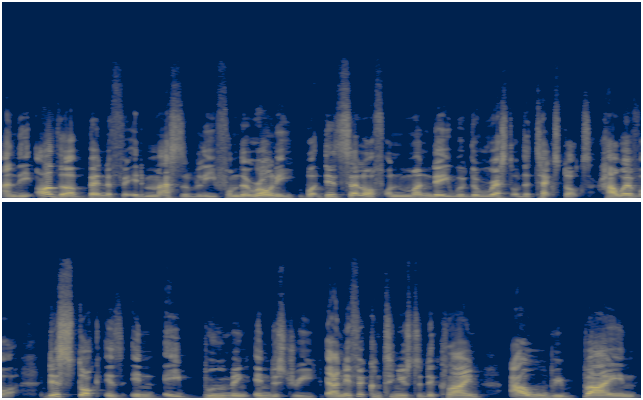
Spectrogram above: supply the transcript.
and the other benefited massively from the Roni but did sell off on Monday with the rest of the tech stocks. However, this stock is in a booming industry and if it continues to decline, I will be buying,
